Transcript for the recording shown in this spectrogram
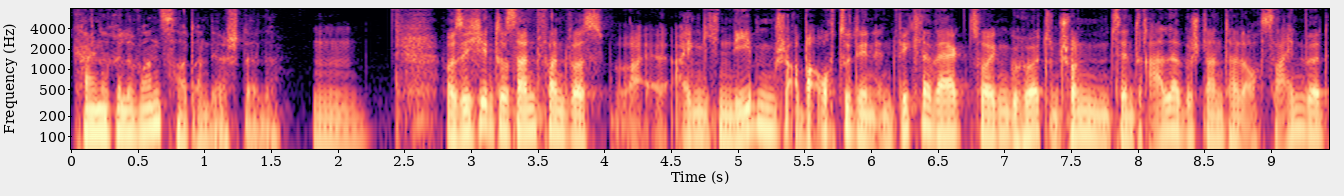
keine Relevanz hat an der Stelle. Hm. Was ich interessant fand, was eigentlich neben, aber auch zu den Entwicklerwerkzeugen gehört und schon ein zentraler Bestandteil auch sein wird,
